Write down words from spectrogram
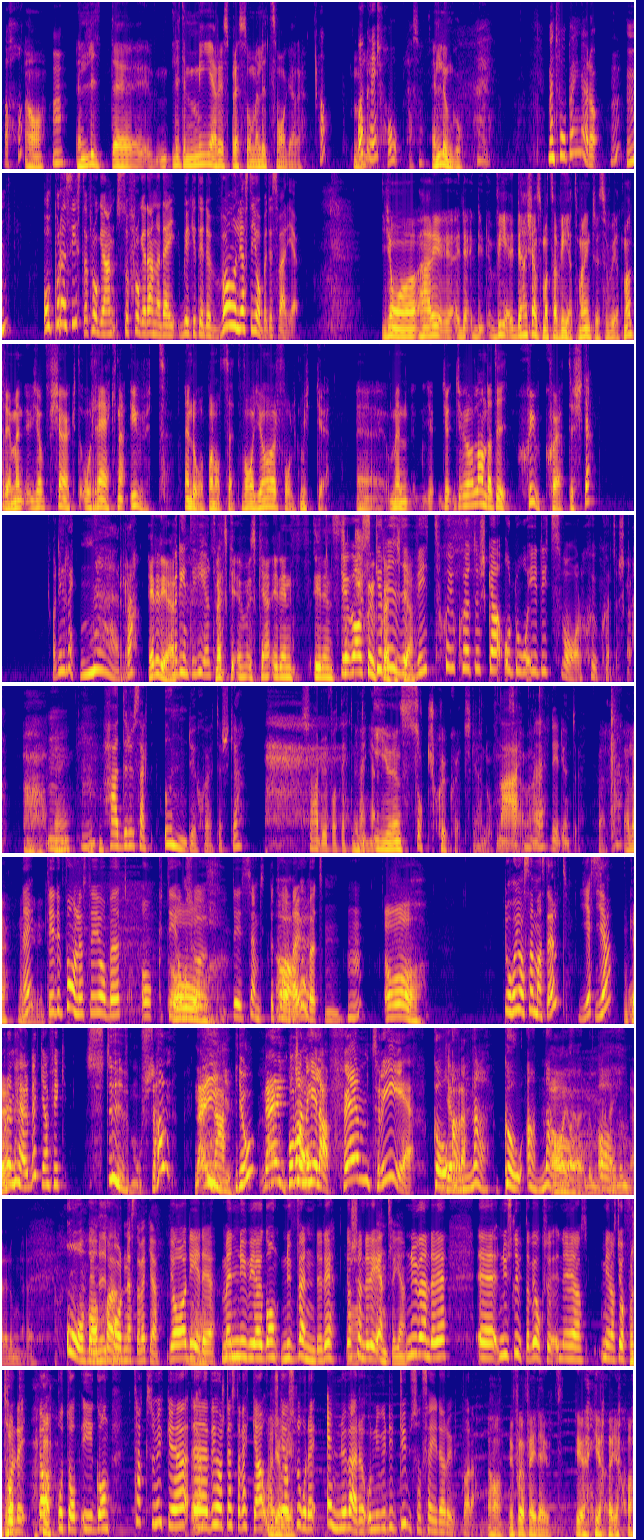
Jaha. Ja. En lite, lite mer espresso, men lite svagare. Ja. Mm. Okej. Tal, alltså. En lungo. Men två poäng där då. Mm. Och på den sista frågan så frågade Anna dig vilket är det vanligaste jobbet i Sverige? Ja, här är, det, det, det här känns som att så här, vet man inte det så vet man inte det. Men jag har försökt att räkna ut ändå på något sätt. Vad gör folk mycket? Eh, men jag, jag, jag har landat i sjuksköterska. Och det är rätt nära. Är det det? Men det är inte helt Men rätt. ska, ska, är det en, är det en Du har sjuksköterska? skrivit sjuksköterska och då är ditt svar sjuksköterska. Ah, okej. Hade du sagt undersköterska så hade du fått ett Men poäng det här. är ju en sorts sjuksköterska ändå. får man Nej, säga, va? nej, det är det ju inte. Väl? Eller? Nej, det är det Nej, inte. det är det vanligaste jobbet och det är Åh. också det sämst betalda Ja, det är det. jobbet. Åh! Då har jag sammanställt. Yes. Ja, Okej. och den här veckan fick styvmorsan. Nej! Nej, jo. Nej! Hon vann med hela 5-3! Go Gra- Anna! Go Anna! Ja, ja, ja, lugna dig, lugna dig, lugna dig. Åh Det är en vad ny skönt! podd nästa vecka. Ja det är det. Men nu är jag igång. Nu vänder det. Jag kände det. äntligen. Nu vänder det. Eh, nu slutar vi också medan medan jag fortfarande ja, på topp är igång. Tack så mycket. Eh, vi hörs nästa vecka och Ja, då det ska gör jag vi. slå det ännu värre och nu är det du som fejdar ut bara. Jaha, nu får jag fejda ut. Det gör jag.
